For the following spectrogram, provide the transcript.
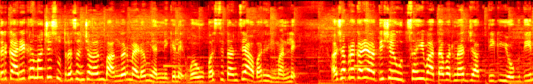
तर कार्यक्रमाचे सूत्रसंचालन बांगर मॅडम यांनी केले व उपस्थितांचे आभारही मानले. अशा प्रकारे अतिशय उत्साही वातावरणात जागतिक योग दिन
